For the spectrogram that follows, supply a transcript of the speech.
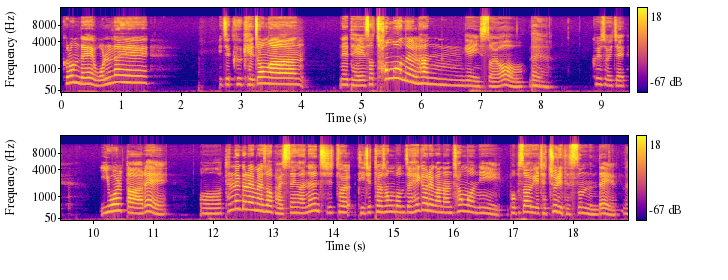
그런데 원래 이제 그 개정안에 대해서 청원을 한 게 있어요. 네. 그래서 이제 2월 달에 어, 텔레그램에서 발생하는 디지털, 디지털 성범죄 해결에 관한 청원이 법사위에 제출이 됐었는데, 네.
